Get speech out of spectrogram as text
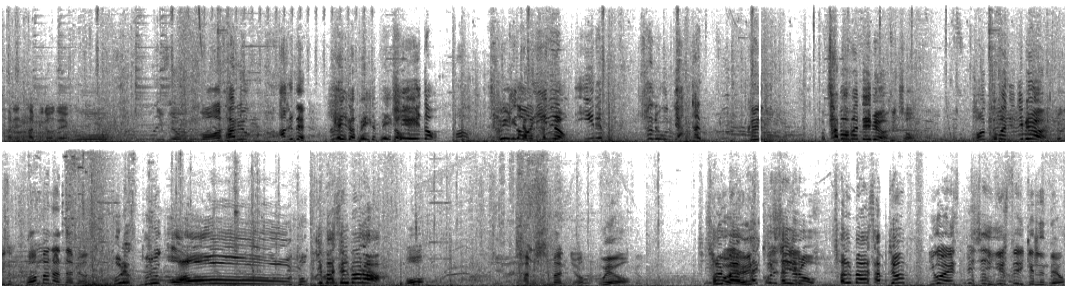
자리 다 밀어내고 이후에 오는 거 사령. 아 근데 페이더, 페이더, 페이더. 킬더. 아 1위 명. 1위 사령은 약간 그래도 잡아만 되면, 그렇죠. 전투만 이기면, 여기서 교환만 안 나면 도륙, 도륙. 어. 오, 도끼 맛을 봐라. 어? 잠시만요. 왜요? 이거 설마 SPG. 팔콘 상대로 설마 3점? 이거 SPG 이길 수 있겠는데요?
